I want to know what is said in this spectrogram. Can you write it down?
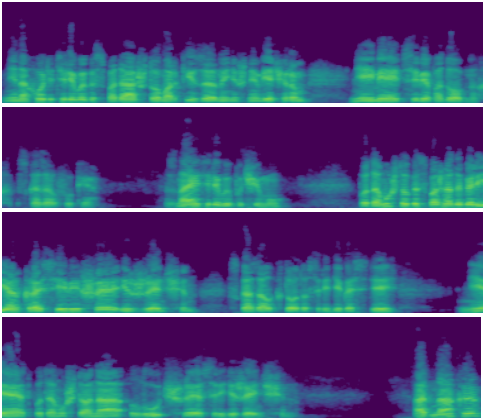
«Не находите ли вы, господа, что маркиза нынешним вечером не имеет себе подобных?» — сказал Фуке. «Знаете ли вы почему?» «Потому что госпожа де Бельер красивейшая из женщин», — сказал кто-то среди гостей. «Нет, потому что она лучшая среди женщин». Однако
